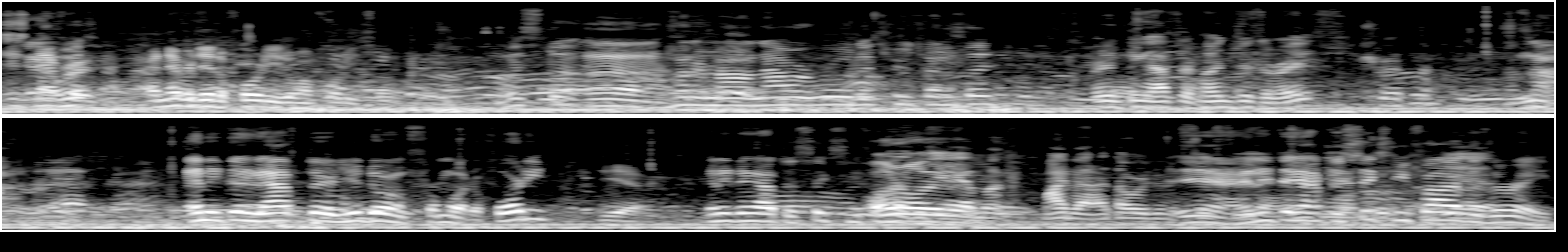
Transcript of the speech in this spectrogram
just never, I never did a 40 to 140, so. What's the uh, 100 mile an hour rule that you're trying to say? Anything after 100 is a race? I'm not. Anything after you're doing from what a 40? Yeah. Anything after 65? Oh, no, is a yeah, race. my, my bad. I thought we were doing 60. Yeah, anything after 65 is a race.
